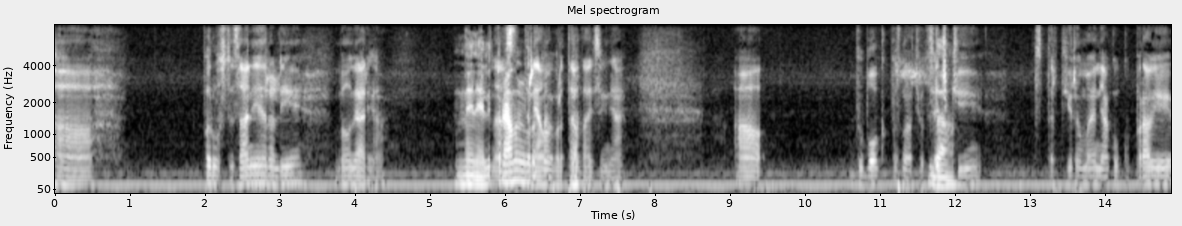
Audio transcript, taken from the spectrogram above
А, първо стезание Рали България. Не, не е ли да, Тряно врата? Тряно врата, да, да извиняй. А, до познати отсечки. Да. Стартираме, няколко прави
